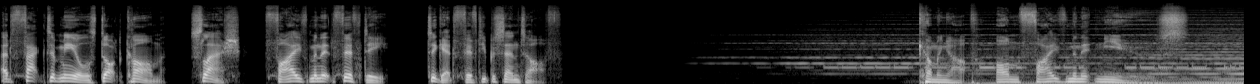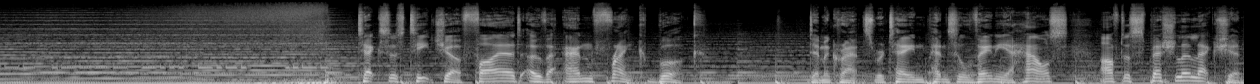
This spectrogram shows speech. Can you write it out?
at factormeals.com slash 5minute50 to get 50% off. Coming up on 5 Minute News. Texas teacher fired over Anne Frank book. Democrats retain Pennsylvania House after special election.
